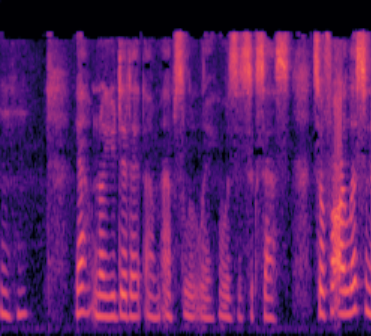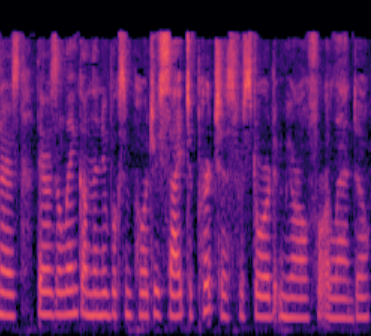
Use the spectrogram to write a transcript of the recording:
Mm-hmm. Yeah, no, you did it. Um, absolutely. It was a success. So, for our listeners, there is a link on the New Books and Poetry site to purchase Restored Mural for Orlando.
